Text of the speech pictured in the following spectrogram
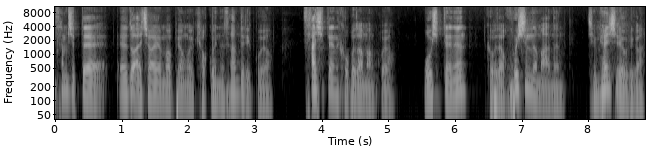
30대에도 알츠하이머 병을 겪고 있는 사람들이 있고요. 40대는 그보다 많고요. 50대는 그보다 훨씬 더 많은 지금 현실에 우리가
